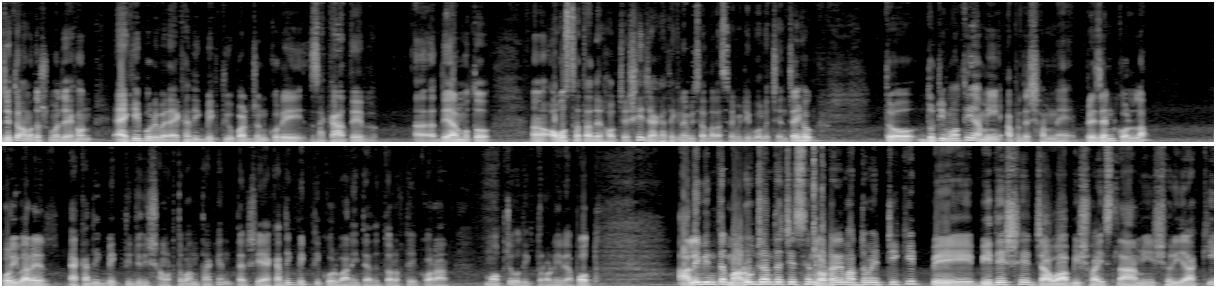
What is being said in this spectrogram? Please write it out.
যেহেতু আমাদের সমাজে এখন একই পরিবার একাধিক ব্যক্তি উপার্জন করে জাকাতের দেওয়ার মতো অবস্থা তাদের হচ্ছে, সেই জায়গা থেকে নবী সাল্লাহ আসলাম এটি বলেছেন। যাই হোক, তো দুটি মতই আমি আপনাদের সামনে প্রেজেন্ট করলাম। পরিবারের একাধিক ব্যক্তি যদি সামর্থ্যবান থাকেন, তাহলে সেই একাধিক ব্যক্তি কোরবানি তাদের তরফ থেকে করার মতটি অধিকতর নিরাপদ। আলী বিনতে মারুফ জানতে চেয়েছেন, লটারির মাধ্যমে টিকিট পেয়ে বিদেশে যাওয়া বিষয় ইসলামী, শরিয়া কি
